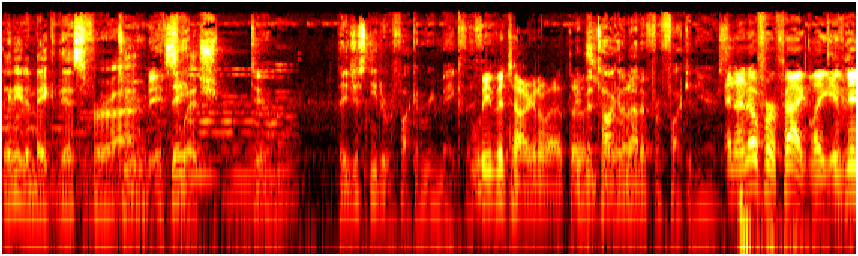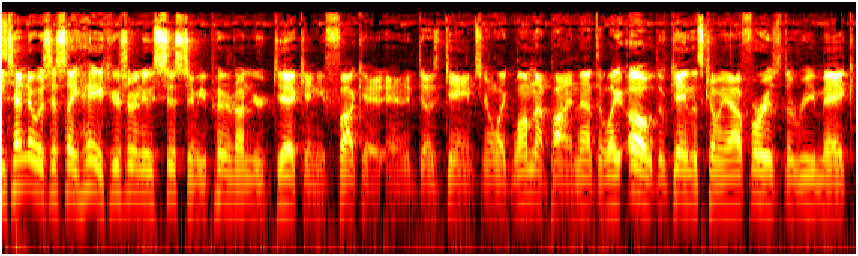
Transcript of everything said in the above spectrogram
They need to make this for uh, Dude, if they, Switch. dude, they just need to fucking remake this. We've been talking about this. We've been talking about it for fucking years. And I know for a fact, like if Nintendo was just like, "Hey, here's our new system. You put it on your dick and you fuck it, and it does games." You're like, "Well, I'm not buying that." They're like, "Oh, the game that's coming out for is the remake,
